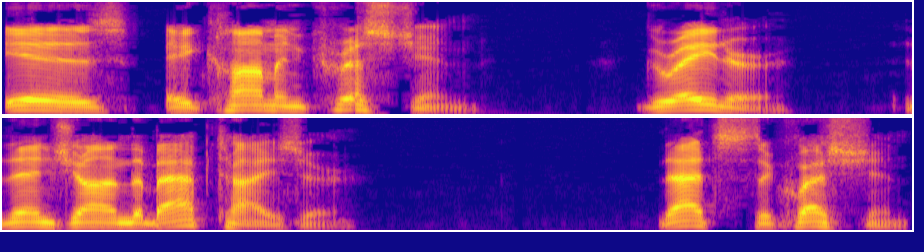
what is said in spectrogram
is a common Christian greater than John the Baptizer? That's the question.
